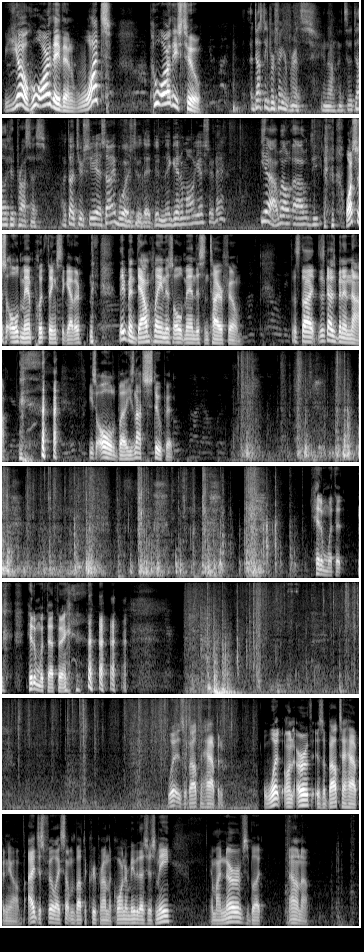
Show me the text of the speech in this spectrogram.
Yo, who are they then? What? Who are these two? Dusting for fingerprints. You know, it's a delicate process. I thought your CSI boys do that. Didn't they get them all yesterday? Yeah, well, uh, the... Watch this old man put things together. They've been downplaying this old man this entire film. This guy, this guy's been a Nam. he's old, but he's not stupid. Hit him with it. Hit him with that thing. what is about to happen? What on earth is about to happen, y'all? I just feel like something's about to creep around the corner. Maybe that's just me and my nerves, but I don't know.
